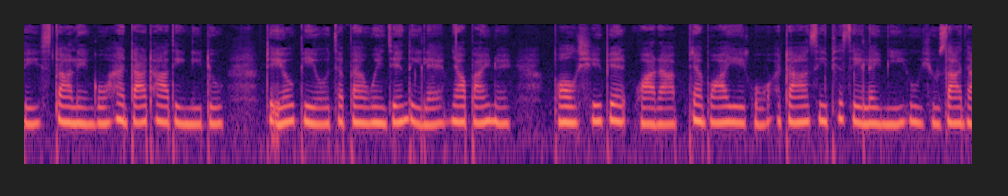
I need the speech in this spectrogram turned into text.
သည်စတာလင်ကိုဟန်တားထားသည့်နည်းတူတရုတ်ပြည်ကိုဂျပန်ဝင်ခြင်းသည်လည်းမြောက်ပိုင်းတွင်ဘော်ရှိပစ်ဝါဒပြန့်ပွားရေးကိုအတားအဆီးဖြစ်စေလိမ့်မည်ဟုယူဆကြ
